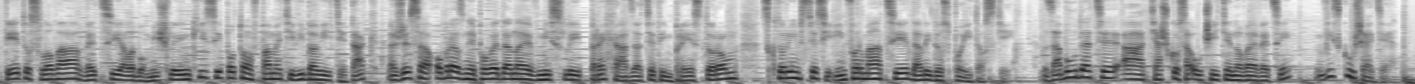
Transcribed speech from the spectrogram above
Tieto slová, veci alebo myšlienky si potom v pamäti vybavíte tak, že sa obrazne povedané v mysli prechádzate tým priestorom, s ktorým ste si informácie dali do spojitosti. Zabúdate a ťažko sa učíte nové veci? Vyskúšajte.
